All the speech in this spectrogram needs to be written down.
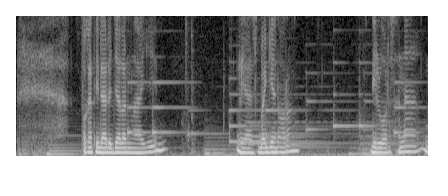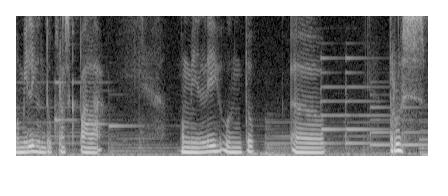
Apakah tidak ada jalan lain? Ya sebagian orang di luar sana memilih untuk keras kepala, memilih untuk uh, terus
